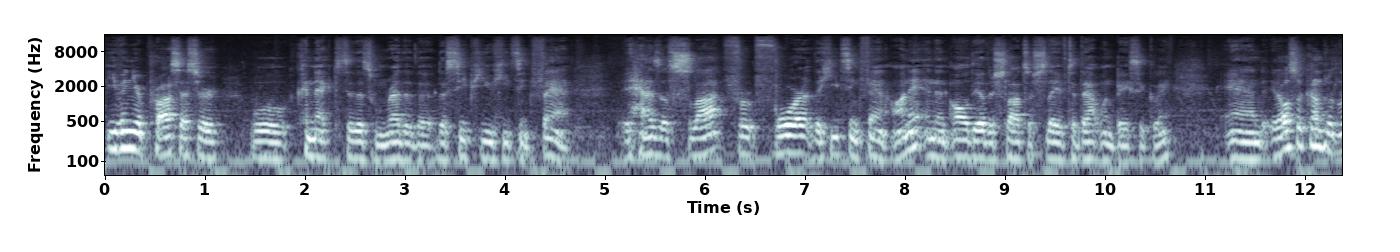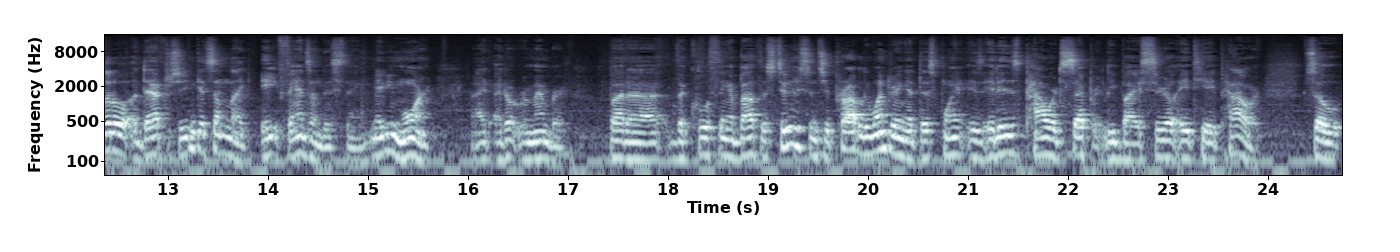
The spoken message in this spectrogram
even your processor will connect to this one, rather the, the CPU heatsink fan. It has a slot for, for the heatsink fan on it, and then all the other slots are slave to that one basically. And it also comes with little adapters, so you can get something like eight fans on this thing, maybe more. I, I don't remember. But uh, the cool thing about this too, since you're probably wondering at this point, is it is powered separately by a serial ATA power. So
